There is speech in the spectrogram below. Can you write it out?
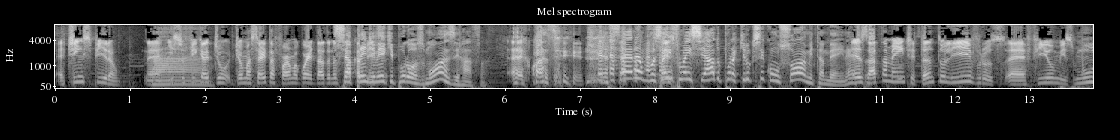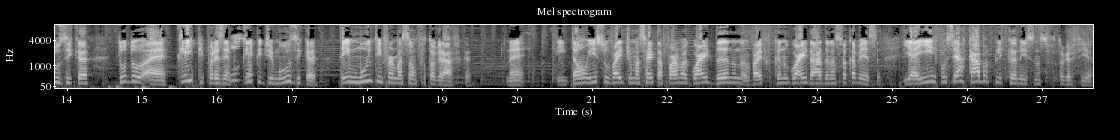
é, te inspiram né? Ah. Isso fica de, de, uma certa forma guardado na Você sua aprende meio que por osmose, Rafa? É, quase. É sério, você é Mas... é influenciado por aquilo que você consome também, né? Exatamente. Tanto livros, é, filmes, música, tudo. É, clipe, por exemplo, clipe de música tem muita informação fotográfica, né? Então isso vai de uma certa forma guardando, vai ficando guardado na sua cabeça. E aí você acaba aplicando isso na sua fotografia.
